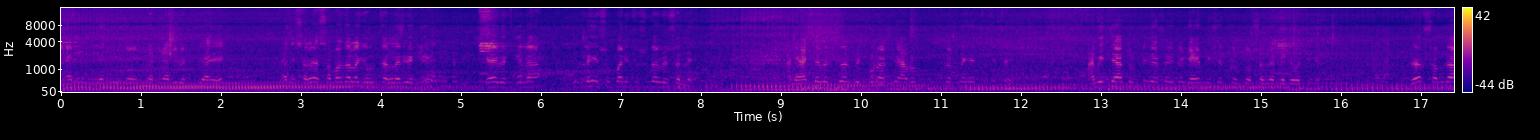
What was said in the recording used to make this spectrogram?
छान नेतृत्व करणारी व्यक्ती आहे. आणि सगळ्या समाजाला घेऊन चालणारी व्यक्ती आहे. त्या व्यक्तीला कुठल्याही सुपारीचं सुद्धा व्यसन नाही. आणि अशा व्यक्तीवर बिनबुडाचे आरोप करणं हे चुकीचं आहे. आम्ही त्या तृप्ती देसाईचा जाहीर निषेध करतो संघटनेच्या वतीने जर समजा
